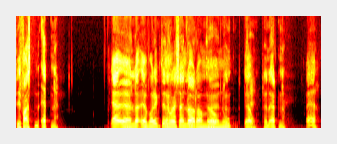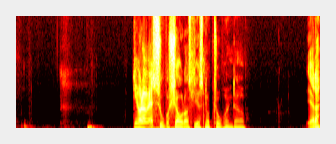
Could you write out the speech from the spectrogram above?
Det er faktisk den 18. Ja, øh, ja, var det ikke det, Ja. nu jeg sagde en lørdag om jo, øh, nu? Den, ja, Ja. den 18. Ja. Det kunne da være super sjovt også lige at snuppe to point deroppe. Ja da.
